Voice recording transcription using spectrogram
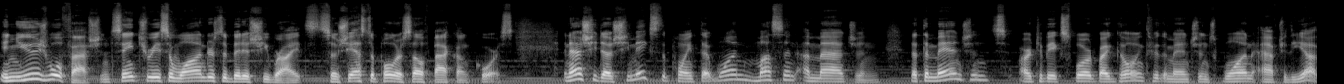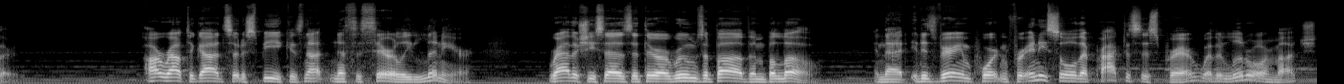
In usual fashion, St. Teresa wanders a bit as she writes, so she has to pull herself back on course. And as she does, she makes the point that one mustn't imagine that the mansions are to be explored by going through the mansions one after the other. Our route to God, so to speak, is not necessarily linear. Rather, she says that there are rooms above and below and that it is very important for any soul that practices prayer, whether little or much,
